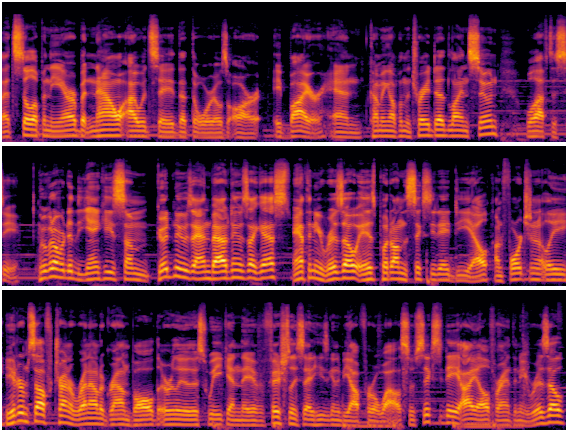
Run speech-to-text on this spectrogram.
that's still up in the air, but now I would say that the Orioles are a buyer. And coming up on the trade deadline soon, we'll have to see. Moving over to the Yankees, some good news and bad news, I guess. Anthony Rizzo is put on the 60-day DL. Unfortunately, he hit himself trying to run out a ground ball earlier this week, and they have officially said he's going to be out for a while. So 60-day IL for Anthony Rizzo.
